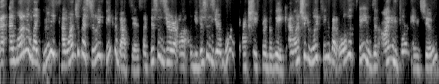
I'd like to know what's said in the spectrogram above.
I, I want to like really, I want you guys to really think about this. Like this is your, uh, this is your work actually for the week. I want you to really think about all the things that I am born into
